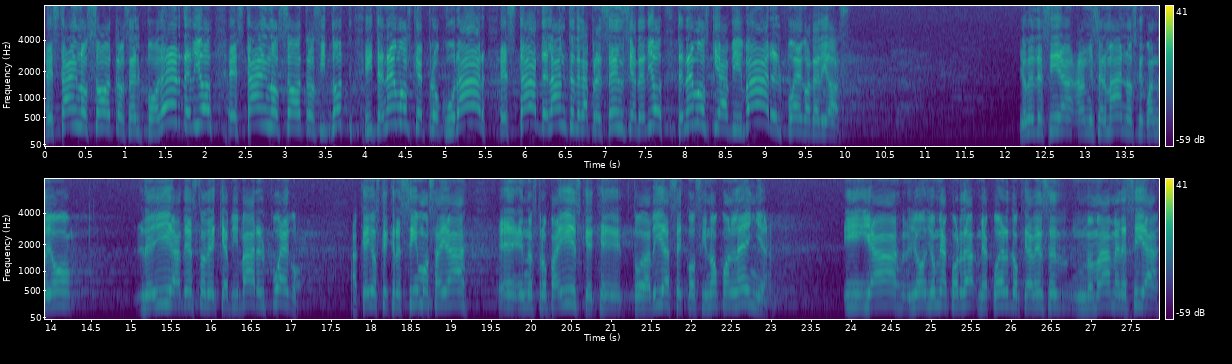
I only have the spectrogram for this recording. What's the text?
está en nosotros, el poder de Dios está en nosotros y, tenemos que procurar estar delante de la presencia de Dios. Tenemos que avivar el fuego de Dios. Yo les decía a mis hermanos que cuando yo leía de esto de que avivar el fuego, aquellos que crecimos allá en nuestro país que, que, todavía se cocinó con leña. Y ya yo, yo me, acuerdo, me acuerdo que a veces mi mamá me decía,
